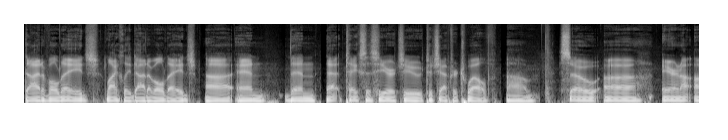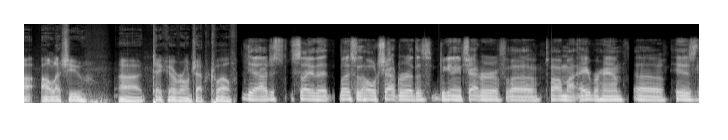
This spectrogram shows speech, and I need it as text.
died of old age, likely died of old age, uh, and then that takes us here to to chapter 12. Um, so, uh, Aaron, I, will let you uh, take over on chapter 12. Yeah, I just say that most of the whole chapter of this beginning chapter of uh, talking about Abraham, uh, his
